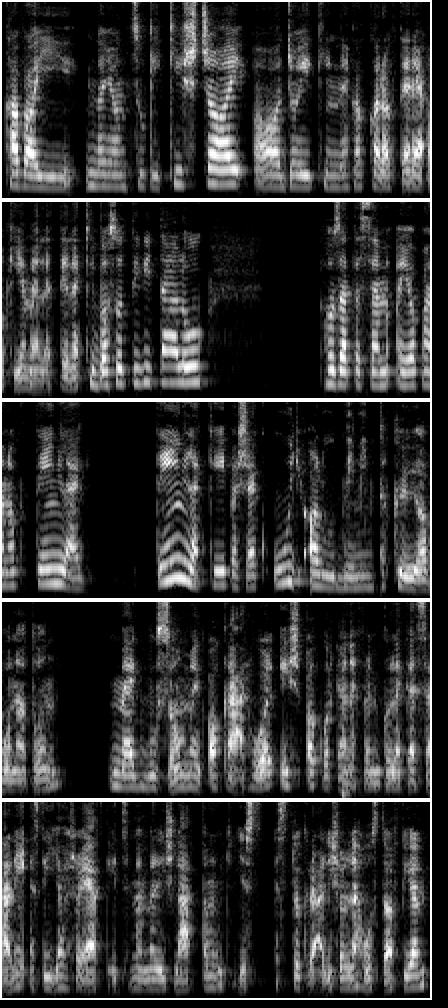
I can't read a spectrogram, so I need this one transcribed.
kawaii, nagyon cuki kis csaj, a Joey Kingnek a karaktere, aki emellett tényleg kibaszott ivitáló. Hozzáteszem, a japánok tényleg, tényleg képesek úgy aludni, mint a kő a vonaton, meg buszon, meg akárhol, és akkor kellnek fel, amikor le kell szállni. Ezt így a saját két szememmel is láttam, úgyhogy ezt, ezt tök reálisan lehozta a film.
